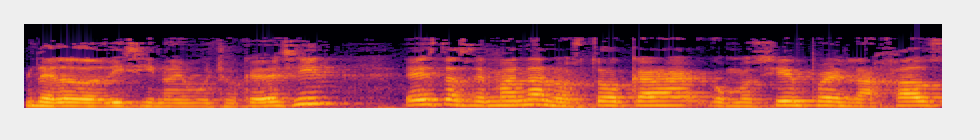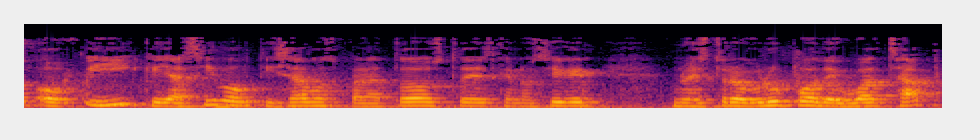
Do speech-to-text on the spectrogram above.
del lado de DC no hay mucho que decir, esta semana nos toca, como siempre, en la House of E, que así bautizamos para todos ustedes que nos siguen nuestro grupo de WhatsApp.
